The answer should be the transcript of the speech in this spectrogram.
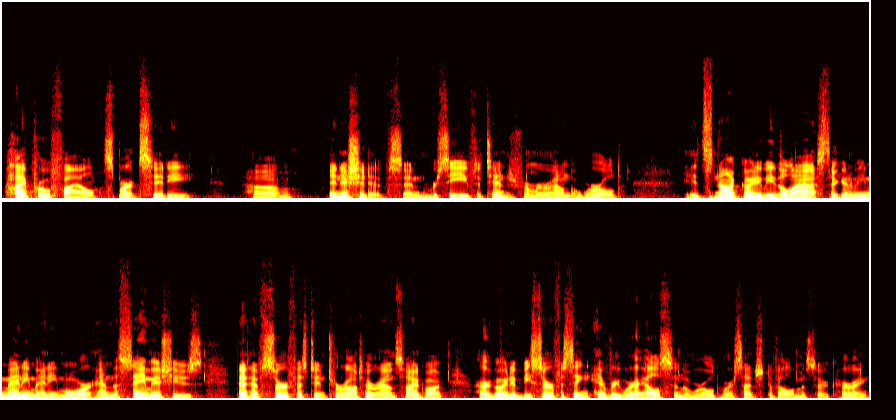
high profile smart city um, initiatives and received attention from around the world, it's not going to be the last. There are going to be many, many more. And the same issues that have surfaced in Toronto around Sidewalk are going to be surfacing everywhere else in the world where such developments are occurring.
